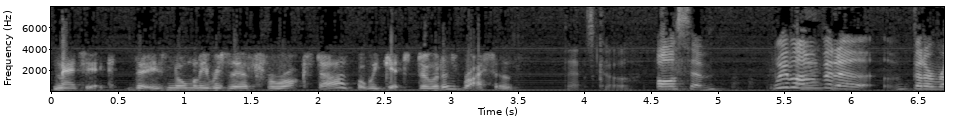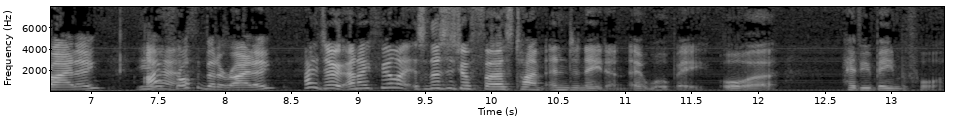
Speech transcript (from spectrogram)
magic that is normally reserved for rock stars, but we get to do it as writers. That's cool. Awesome. We love a bit of bit of writing. I froth a bit of writing. I do, and I feel like so. This is your first time in Dunedin. It will be, or have you been before?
